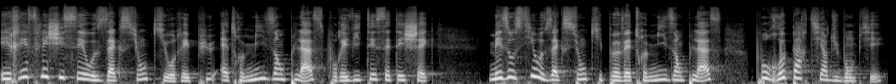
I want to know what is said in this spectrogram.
et réfléchissez aux actions qui auraient pu être mises en place pour éviter cet échec, mais aussi aux actions qui peuvent être mises en place pour repartir du bon pied.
